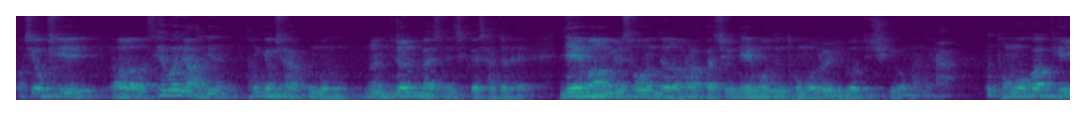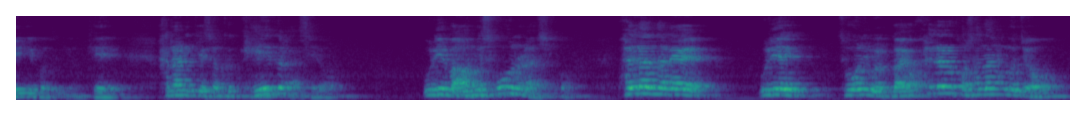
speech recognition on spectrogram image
혹시 혹시 어, 세 번이 아닌 성경책 보면은 이런 말씀이 있을 거예요. 4절에 내 마음의 소원대로 허락하시고 내 모든 도모를 이루어 주시기 원하노라. 그 도모가 계획이거든요. 계획. 하나님께서 그 계획을 아세요. 우리 마음의 소원을 아시고 환란 날에 우리의 소원이 뭘까요? 환란을 벗어나는 거죠.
